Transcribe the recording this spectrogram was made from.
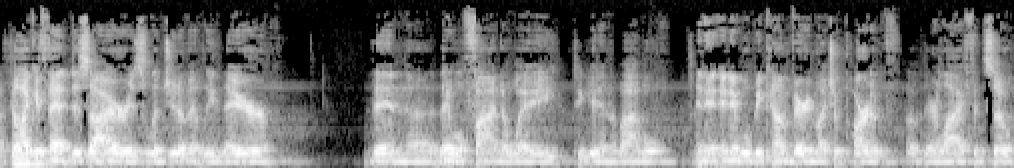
I feel like if that desire is legitimately there, then uh, they will find a way to get in the Bible, and it, and it will become very much a part of, of their life. And so,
